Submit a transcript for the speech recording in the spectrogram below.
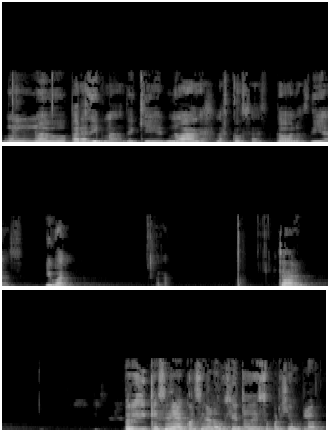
un nuevo paradigma de que no hagas las cosas todos los días igual. Claro. Pero ¿y qué sería, cuál sería el objeto de eso, por ejemplo?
